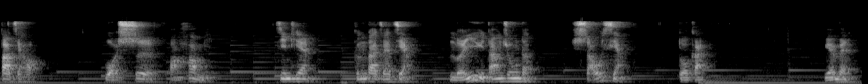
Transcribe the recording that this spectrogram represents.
大家好，我是黄浩明，今天跟大家讲《论语》当中的“少想多干”。原文：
